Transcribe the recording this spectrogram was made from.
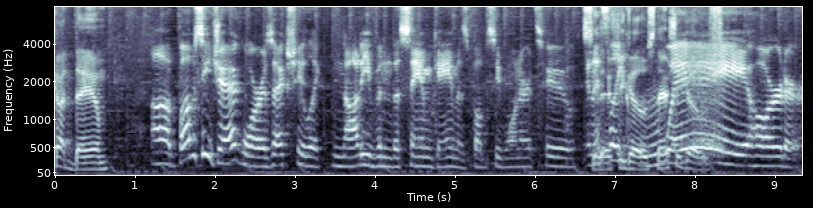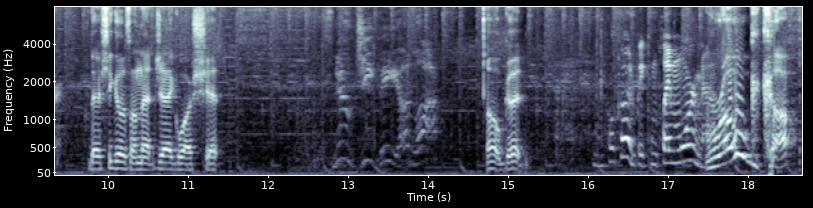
God damn. Uh, Bubsy Jaguar is actually like not even the same game as Bubsy One or Two, and See, it's there she like goes, there she goes. way harder. There she goes on that Jaguar shit. New GP unlocked. Oh, good. Well, good. We can play more now. Rogue Cup?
